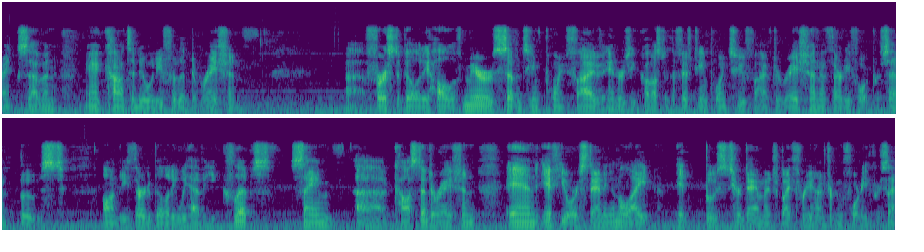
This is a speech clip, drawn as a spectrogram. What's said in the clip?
rank 7, and continuity for the duration. Uh, first ability, Hall of Mirrors, 17.5 energy cost with a 15.25 duration and 34% boost. On the third ability, we have Eclipse, same uh, cost and duration, and if you are standing in the light, it boosts your damage by 340%.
